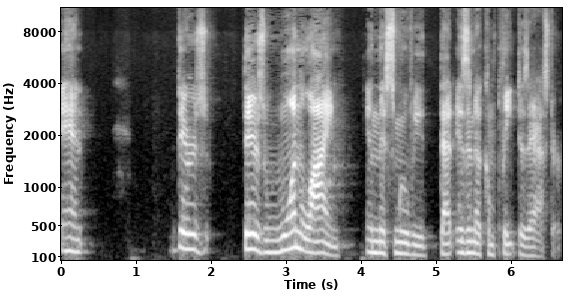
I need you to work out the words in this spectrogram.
And there's there's one line in this movie that isn't a complete disaster.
